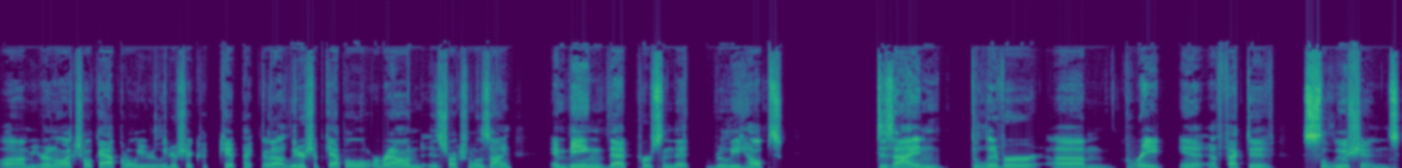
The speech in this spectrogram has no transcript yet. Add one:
um, your intellectual capital, your leadership uh, leadership capital around instructional design, and being that person that really helps design, deliver um, great, effective solutions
